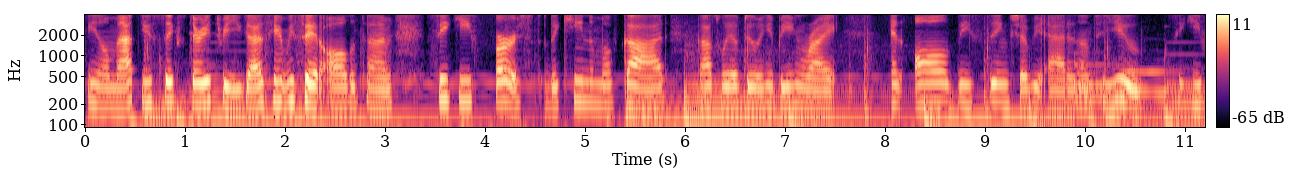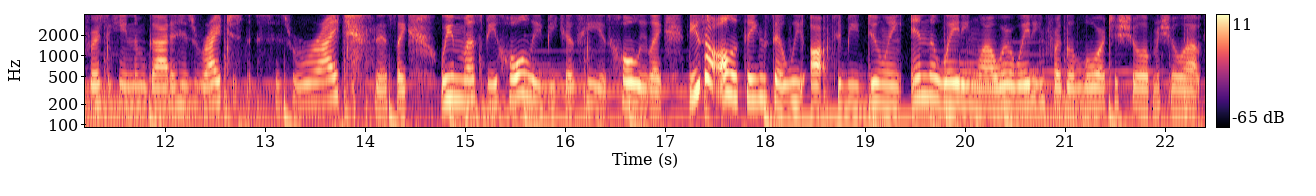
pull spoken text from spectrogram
You know, Matthew 6 33, you guys hear me say it all the time. Seek ye first the kingdom of God, God's way of doing it being right, and all these things shall be added unto you. Seek ye first the kingdom of God and his righteousness. His righteousness. Like, we must be holy because he is holy. Like, these are all the things that we ought to be doing in the waiting while we're waiting for the Lord to show up and show up.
